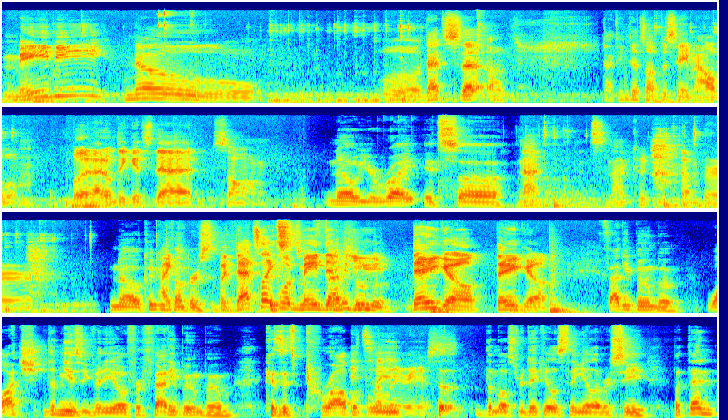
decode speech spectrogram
maybe no. Oh, that's that. Uh, I think that's off the same album, but I don't think it's that song. No, you're right. It's uh Not. It's not Cookie Thumper. no Cookie I- Thumpers. But that's like It's what made them Fatty Boom huge. Boom. There you go. There you go. Fatty Boom Boom. Watch the music video for Fatty Boom Boom because it's probably It's. The, the most ridiculous thing you'll ever see. But then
